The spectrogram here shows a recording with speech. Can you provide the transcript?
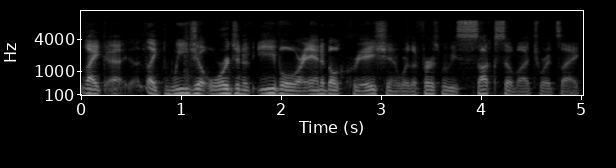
like uh, like Ouija Origin of Evil or Annabelle Creation where the first movie sucks so much where it's like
